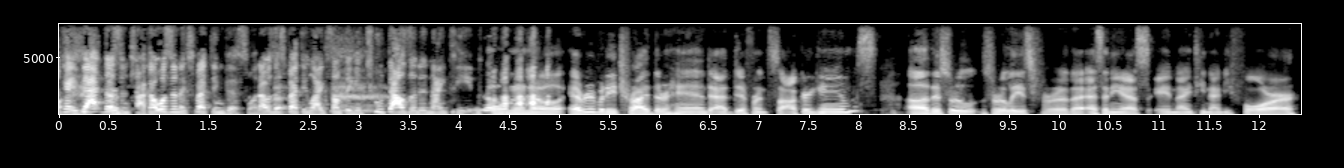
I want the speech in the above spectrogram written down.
Okay, that doesn't track. I wasn't expecting this one. I was expecting like something in 2019. no, no, no. Everybody tried their hand at different soccer games. Uh, this was released for the SNES in 1994,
